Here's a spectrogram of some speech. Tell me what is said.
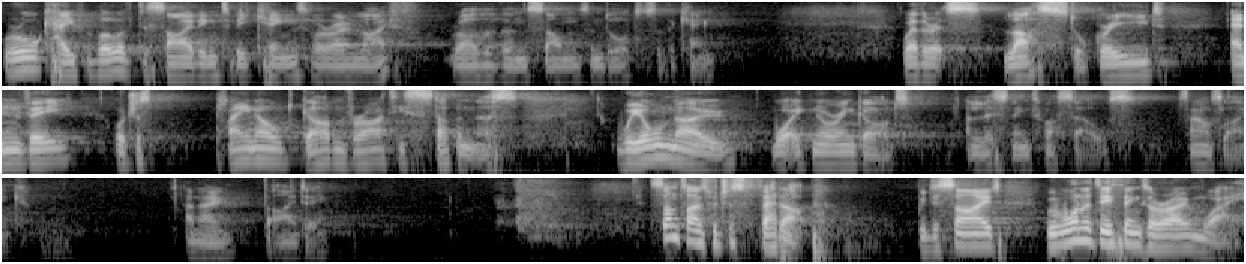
We're all capable of deciding to be kings of our own life rather than sons and daughters of the king. Whether it's lust or greed, envy, or just plain old garden variety stubbornness, we all know what ignoring God and listening to ourselves sounds like. I know that I do. Sometimes we're just fed up. We decide we want to do things our own way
